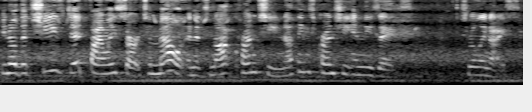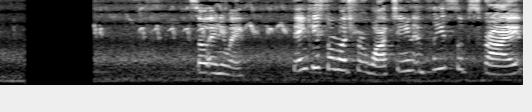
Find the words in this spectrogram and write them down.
You know, the cheese did finally start to melt and it's not crunchy. Nothing's crunchy in these eggs. It's really nice. So anyway, thank you so much for watching and please subscribe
